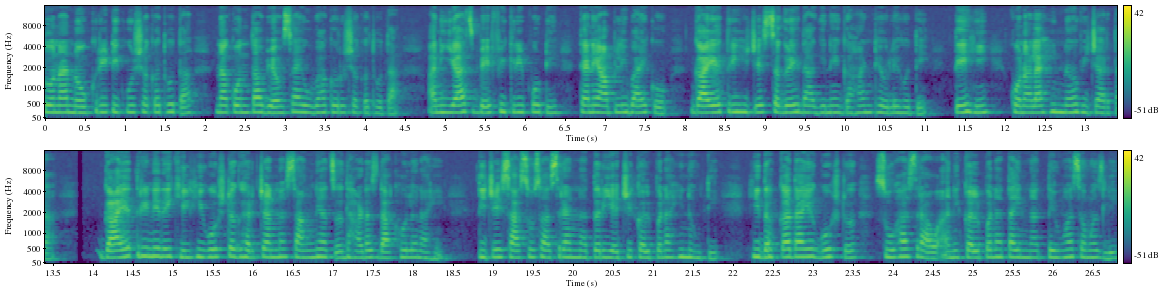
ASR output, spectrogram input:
तो ना नोकरी टिकू शकत होता ना कोणता व्यवसाय उभा करू शकत होता. आणि याच बेफिक्रीपोटी त्याने आपली बायको गायत्री हिचे सगळे दागिने गहाण ठेवले होते. तेही कोणालाही न विचारता. गायत्रीने देखील ही गोष्ट घरच्यांना सांगण्याचं धाडस दाखवलं नाही. तिचे सासू सासऱ्यांना तर याची कल्पनाही नव्हती. ही धक्कादायक गोष्ट सुहासराव आणि कल्पनाताईंना तेव्हा समजली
